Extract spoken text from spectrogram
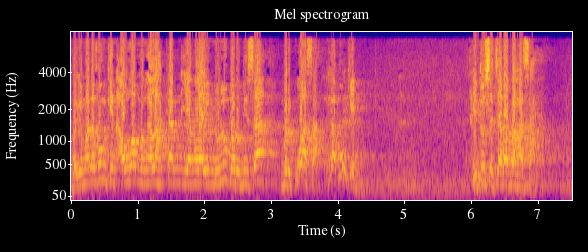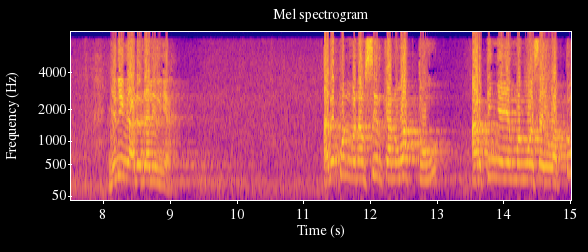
Bagaimana mungkin Allah mengalahkan yang lain dulu baru bisa berkuasa? Gak mungkin. Itu secara bahasa. Jadi nggak ada dalilnya. Adapun menafsirkan waktu artinya yang menguasai waktu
